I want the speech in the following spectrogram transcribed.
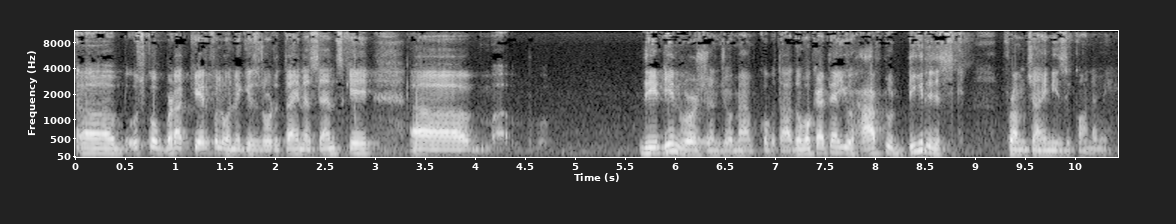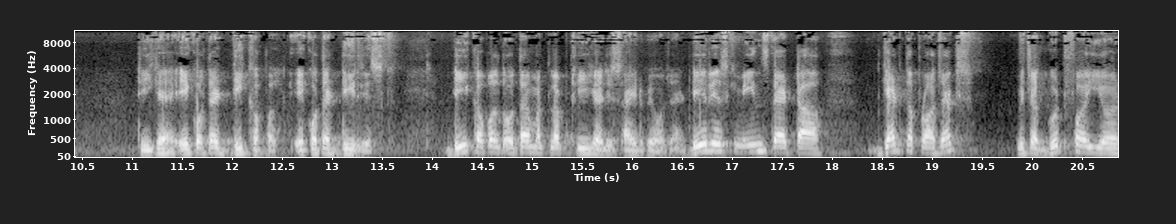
Uh, उसको बड़ा केयरफुल होने की ज़रूरत है इन अ सेंस के द इंडियन वर्जन जो मैं आपको बता दूँ वो कहते हैं you have to derisk from Chinese economy ठीक है? एक होता है डी कपल एक होता है डी रिस्क डी कपल तो होता है मतलब ठीक है जी साइड पे हो जाए। Derisk means that get the projects which are good for your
